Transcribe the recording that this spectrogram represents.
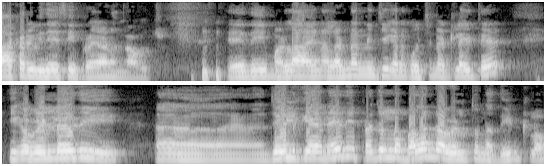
ఆఖరి విదేశీ ప్రయాణం కావచ్చు. ఏది? మళ్ళా ఆయన లండన్ నుంచి కనుక వచ్చినట్లయితే ఇక వెళ్ళేది జైలుకి అనేది ప్రజల్లో బలంగా వెళ్తున్న దీంట్లో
